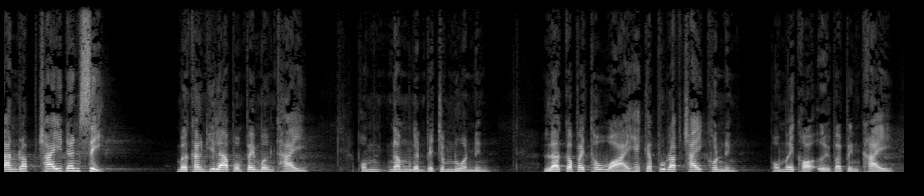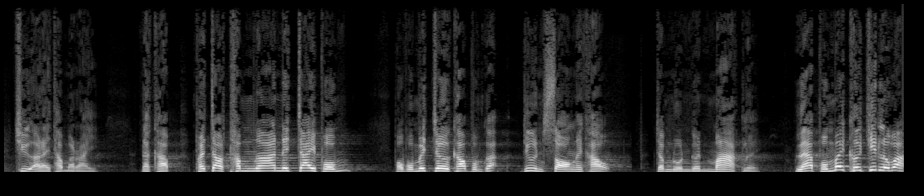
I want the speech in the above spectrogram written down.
การรับใช้นั้นสิ เมื่อครั้งที่แล้วผมไปเมืองไทย ผมนำเงินไปจำนวนหนึ่งแล้วก็ไปถวายให้กับผู้รับใช้คนหนึ่ง ผมไม่ขอเอ่ยว่าเป็นใคร ชื่ออะไรทำอะไรนะครับ พระเจ้าทำงานในใจผม พอผมไม่เจอเขาผมก็ยื่นซองให้เขา จำนวนเงินมากเลย และผมไม่เคยคิดเลยว่า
